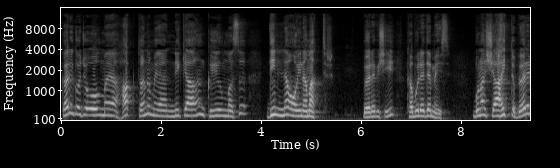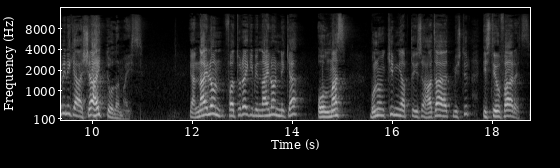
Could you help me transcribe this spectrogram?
Karı koca olmaya hak tanımayan nikahın kıyılması dinle oynamaktır. Böyle bir şeyi kabul edemeyiz. Buna şahit de böyle bir nikah şahit de olamayız. Yani naylon fatura gibi naylon nikah olmaz. Bunu kim yaptıysa hata etmiştir. İstiğfar etsin.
